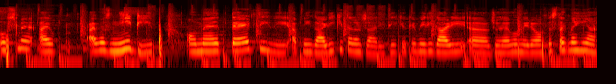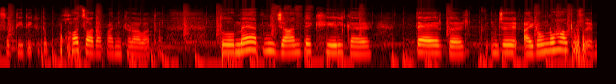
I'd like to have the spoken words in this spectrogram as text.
اس میں آئی واز نی ڈیپ اور میں تیرتی ہوئی اپنی گاڑی کی طرف جا رہی تھی کیونکہ میری گاڑی جو ہے وہ میرے آفس تک نہیں آ سکتی تھی کیونکہ بہت زیادہ پانی کھڑا ہوا تھا۔ تو میں اپنی جان پہ کھیل کر تیر کر مجھے I don't know how to swim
